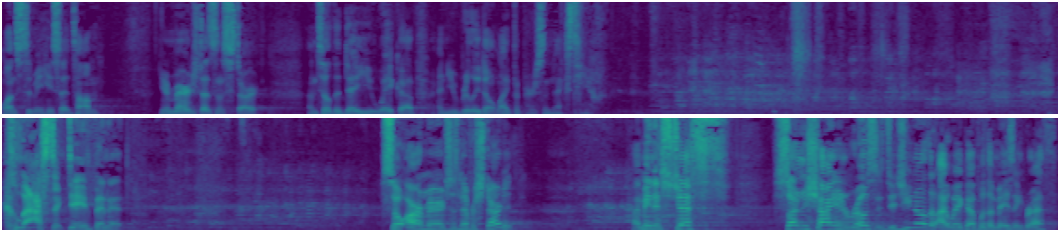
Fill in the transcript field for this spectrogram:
once to me, he said, Tom, your marriage doesn't start until the day you wake up and you really don't like the person next to you. Classic Dave Bennett. So our marriage has never started. I mean, it's just sunshine and roses. Did you know that I wake up with amazing breath?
